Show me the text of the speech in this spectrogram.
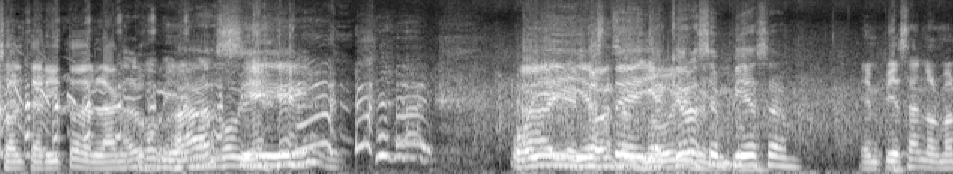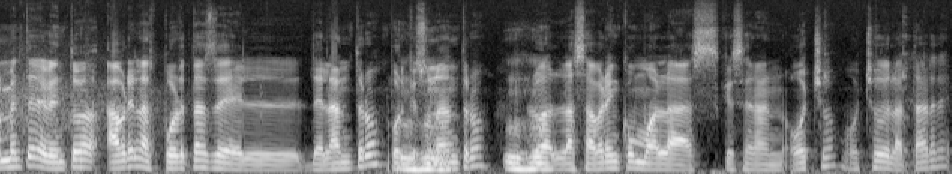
solterito de blanco. Algo bien, ah, algo sí. bien. Oye, Ay, ¿y, entonces este, ¿y a qué hora se empieza? Empieza normalmente el evento, abren las puertas del, del antro, porque es un antro. Lo- Las abren como a las, ¿qué serán? 8, 8 de la tarde,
